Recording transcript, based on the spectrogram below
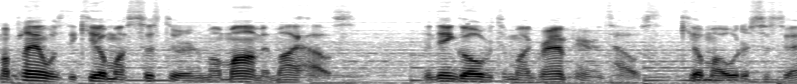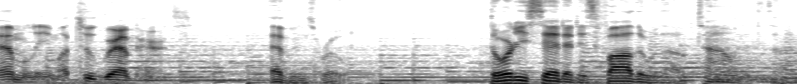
My plan was to kill my sister and my mom at my house, and then go over to my grandparents' house, kill my older sister Emily and my two grandparents. Evans wrote. Authorities said that his father was out of town at the time.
